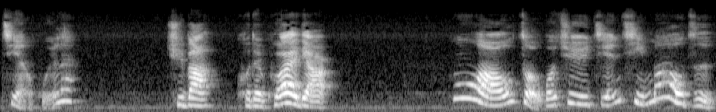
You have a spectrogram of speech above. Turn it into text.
捡回来，去吧，可得快点儿。木偶走过去捡起帽子，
